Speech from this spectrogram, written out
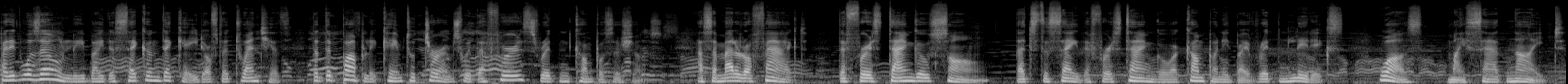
But it was only by the second decade of the 20th that the public came to terms with the first written compositions. As a matter of fact, the first tango song, that's to say, the first tango accompanied by written lyrics, was My Sad Night,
